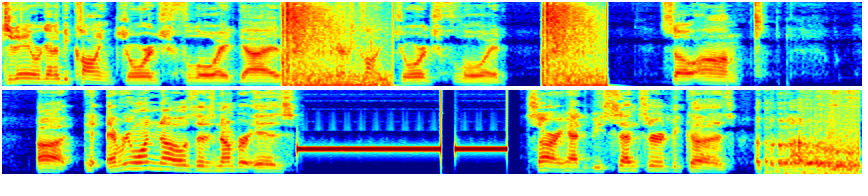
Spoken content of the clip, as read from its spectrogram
Today we're gonna be calling George Floyd, guys. We're gonna be calling George Floyd. So, um, uh, everyone knows that his number is. Sorry, had to be censored because. And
